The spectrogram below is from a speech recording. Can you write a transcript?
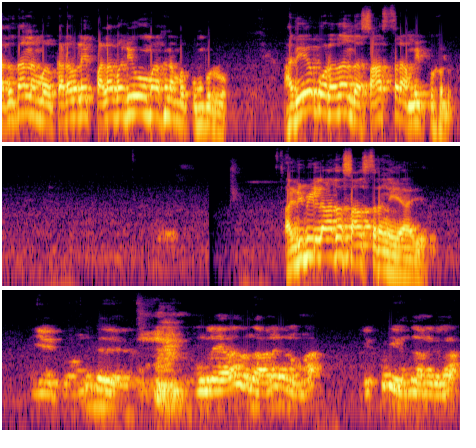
அதை தான் நம்ம கடவுளை பல வடிவமாக நம்ம கும்பிடுறோம். அதே போலதான் இந்த சாஸ்திர அமைப்புகளும். அழிவில்லாத சாஸ்திரங்கள் இது. இப்போ வந்துட்டு உங்களை யாராவது வந்து அணுகணும்னா எப்படி வந்து அணுகலாம்?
